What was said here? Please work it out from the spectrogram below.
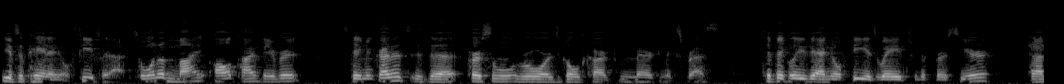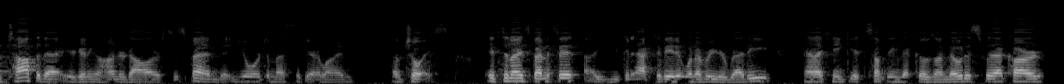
you have to pay an annual fee for that. So one of my all-time favorite statement credits is the Personal Rewards Gold Card from American Express. Typically, the annual fee is waived for the first year, and on top of that, you're getting $100 to spend at your domestic airline of choice. It's a nice benefit. Uh, you can activate it whenever you're ready, and I think it's something that goes unnoticed for that card.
